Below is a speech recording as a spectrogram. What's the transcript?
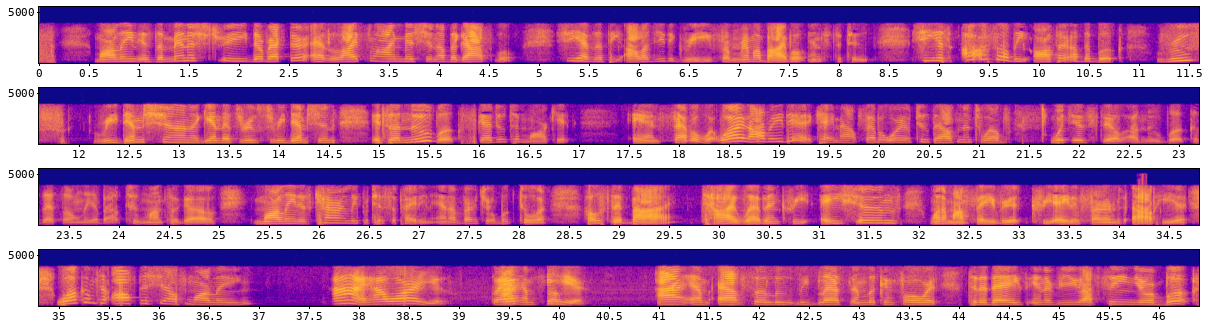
Marlene is the ministry director at Lifeline Mission of the Gospel. She has a theology degree from Rhema Bible Institute. She is also the author of the book Ruth's Redemption. Again, that's Ruth's Redemption. It's a new book scheduled to market in February. Well, it already did. It came out February of 2012 which is still a new book because that's only about two months ago. Marlene is currently participating in a virtual book tour hosted by TyWebbin Creations, one of my favorite creative firms out here. Welcome to Off the Shelf, Marlene. Hi, how are you? Glad I am to be here. I am absolutely blessed and looking forward to today's interview. I've seen your book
